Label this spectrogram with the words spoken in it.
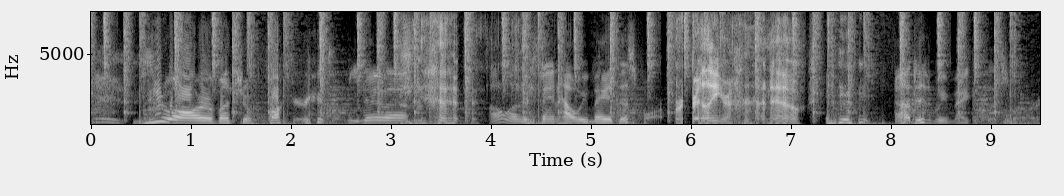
you all are a bunch of fuckers. You know that? I don't understand how we made it this far. Really? I know. how did we make it this far?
